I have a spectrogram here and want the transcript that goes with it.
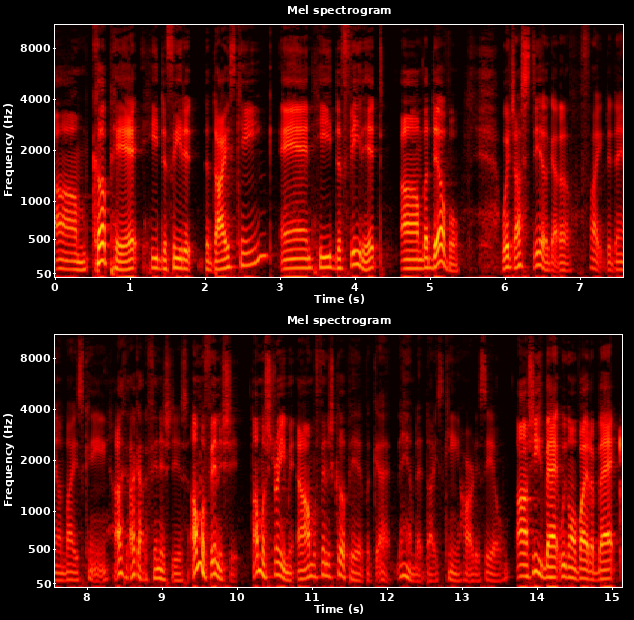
um Cuphead. He defeated the Dice King, and he defeated um the Devil, which I still gotta fight the damn Dice King. I, I gotta finish this. I'm gonna finish it. I'm gonna stream it. I'm gonna finish Cuphead. But god damn, that Dice King hard as hell. Uh, she's back. We're gonna invite her back.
